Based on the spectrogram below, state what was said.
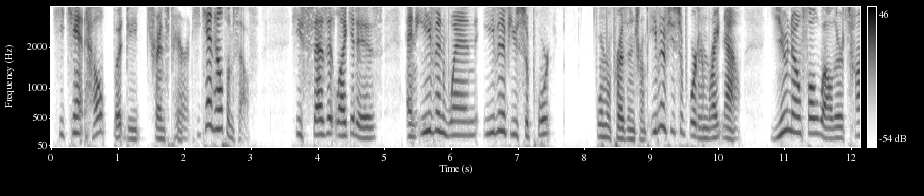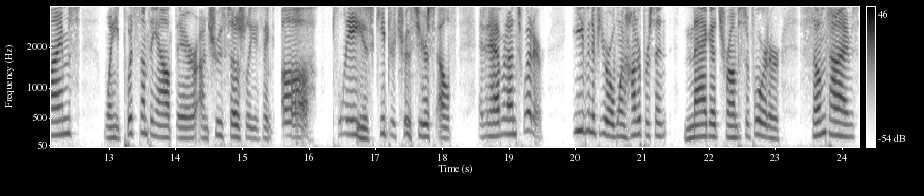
he can't help but be transparent. He can't help himself. He says it like it is. And even when, even if you support former President Trump, even if you support him right now, you know full well there are times when he puts something out there on Truth Social, you think, oh, please keep your truth to yourself. And it happened on Twitter. Even if you're a 100% MAGA Trump supporter, sometimes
